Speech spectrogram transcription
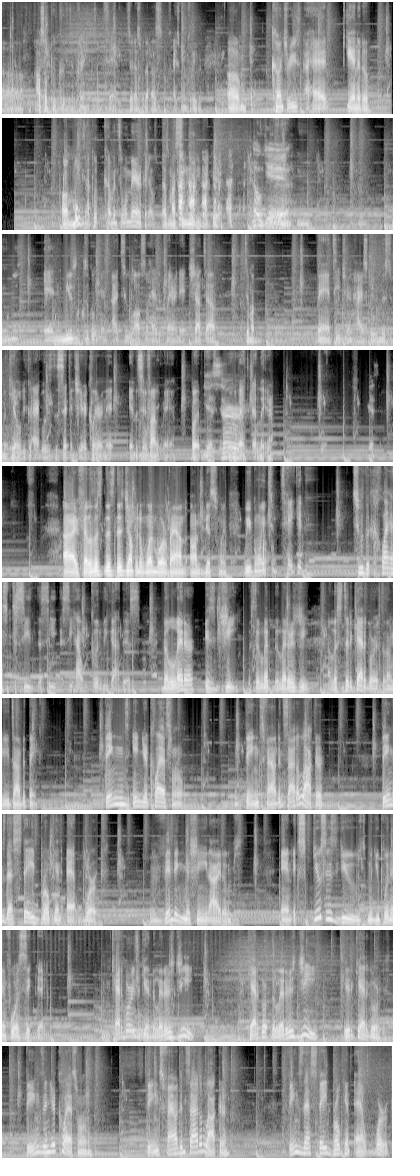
Uh, I also put cookies and cream because I'm fatty, so that's what I was ice cream flavor. Um, countries I had Canada. Um, movies I put Coming to America. That was that was my C movie right there. oh yeah. And, and musical instruments, I too also had the clarinet. Shout out to my band teacher in high school, Mr. McKelvey, because I was the second chair clarinet in the symphonic Man. But Yes, sir. we'll go back to that later. Yes. All right, fellas, let's let's let's jump into one more round on this one. We're going to take it to the class to see to see to see how good we got this. The letter is G. The let the letter is G. Now listen to the categories because I'm gonna give you time to think. Things in your classroom. Things found inside a locker. Things that stay broken at work. Vending machine items and excuses used when you put in for a sick day. Categories again, the letter is G. The category the letter is G. Here are the categories. Things in your classroom, things found inside a locker, things that stay broken at work,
